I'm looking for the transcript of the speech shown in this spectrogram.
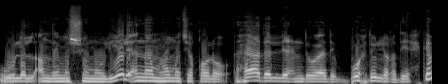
ولا الأنظمة الشمولية لأنهم هما تيقولوا هذا اللي عنده هذا بوحدو اللي غادي يحكم.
